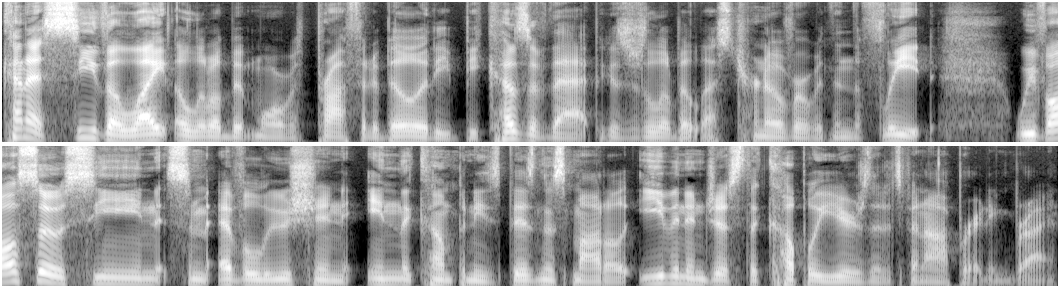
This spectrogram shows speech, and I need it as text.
kind of see the light a little bit more with profitability because of that, because there's a little bit less turnover within the fleet. We've also seen some evolution in the company's business model, even in just the couple years that it's been operating, Brian.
